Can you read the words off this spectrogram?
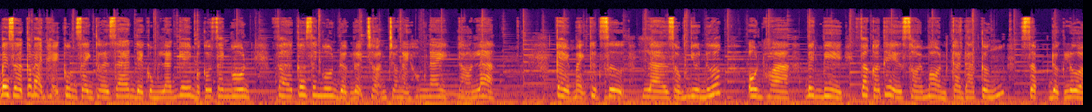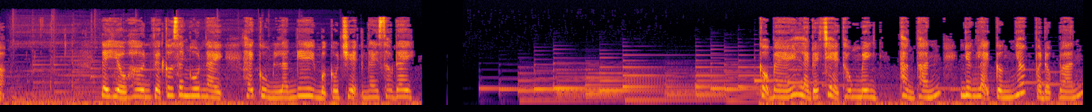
Bây giờ các bạn hãy cùng dành thời gian để cùng lắng nghe một câu danh ngôn và câu danh ngôn được lựa chọn cho ngày hôm nay đó là Kẻ mạnh thực sự là giống như nước, ôn hòa, bền bỉ và có thể sói mòn cả đá cứng, dập được lửa. Để hiểu hơn về câu danh ngôn này, hãy cùng lắng nghe một câu chuyện ngay sau đây. Cậu bé là đứa trẻ thông minh, thẳng thắn nhưng lại cứng nhắc và độc đoán.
